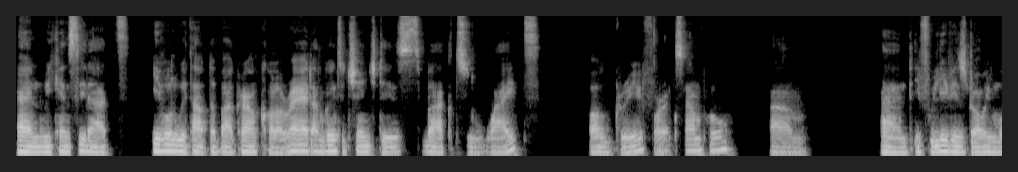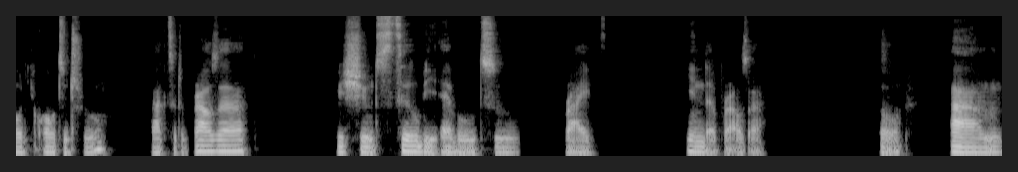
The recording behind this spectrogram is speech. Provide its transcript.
And we can see that even without the background color red, I'm going to change this back to white or gray, for example. Um, and if we leave this drawing mode equal to true, back to the browser, we should still be able to write in the browser. So um,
